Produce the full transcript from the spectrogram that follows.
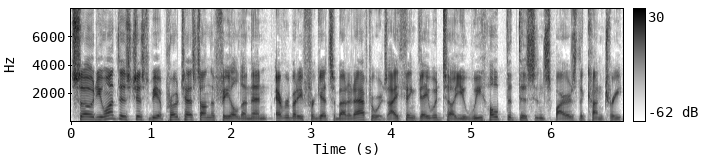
so do you want this just to be a protest on the field and then everybody forgets about it afterwards? I think they would tell you, we hope that this inspires the country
